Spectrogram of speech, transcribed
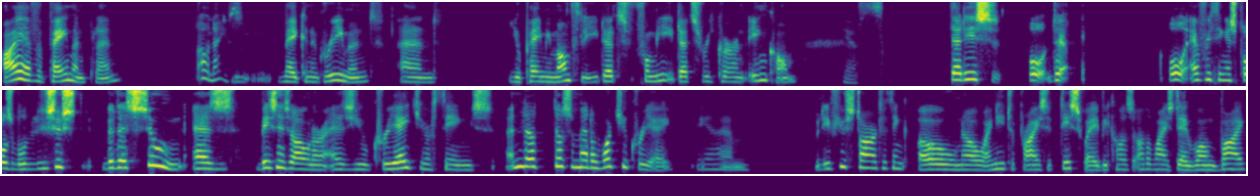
I have a payment plan. Oh, nice. Make an agreement, and you pay me monthly. That's for me. That's recurrent income. Yes. That is all. The, all everything is possible. But as soon as business owner, as you create your things, and that doesn't matter what you create. Um, but if you start to think, oh no, I need to price it this way because otherwise they won't buy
